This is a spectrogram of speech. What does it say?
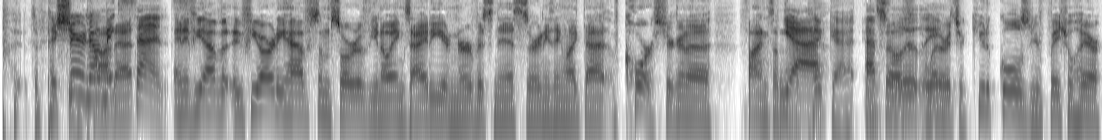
p- to pick Mm-hmm. Sure, no, it makes at. sense. And if you have if you already have some sort of you know anxiety or nervousness or anything like that, of course you're gonna find something Yeah, to pick at. And so, absolutely. if, whether it's your cuticles, your facial hair,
